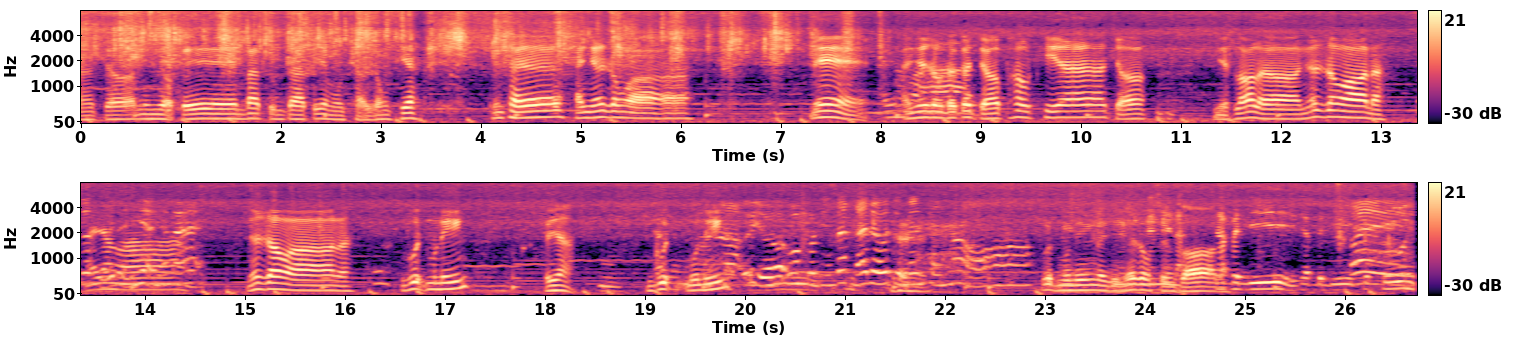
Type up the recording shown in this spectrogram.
à cho mình nhọ cái ba tuần ra bây giờ một chảo rong chia chúng thấy hay nhớ rong à nè hay nhớ rong đó có chợ phao chia chợ nhiệt lo là nhớ rong nè. Nhớ rong nè. Good morning bây giờ Good morning. Good morning là gì nữa rong sườn giò. Chào bên đi, chào bên đi, con.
